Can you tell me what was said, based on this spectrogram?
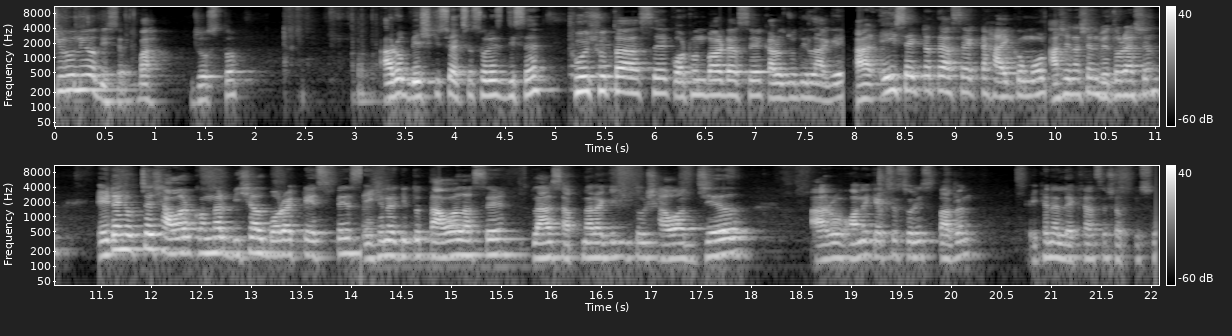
চিরুনিও দিছে। বাহ, জোস্ত। আরও বেশ কিছু অ্যাক্সেসরিজ দিছে। সুই সুতা আছে কটন বার্ড আছে, কারও যদি লাগে। আর এই সাইডটাতে আছে একটা হাই কোমোড আসেন আসেন, ভেতরে আসেন। এটাই হচ্ছে শাওয়ার কর্নার বিশাল বড় একটা স্পেস এখানে কিন্তু তাওয়াল আছে প্লাস আপনারা কিন্তু শাওয়ার জেল আরও অনেক অ্যাক্সেসরিজ পাবেন। এখানে লেখা আছে সবকিছু।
